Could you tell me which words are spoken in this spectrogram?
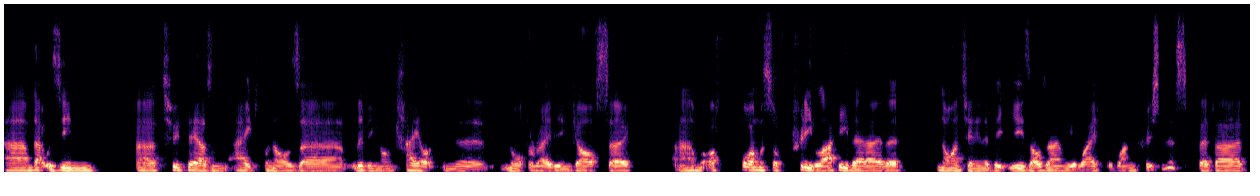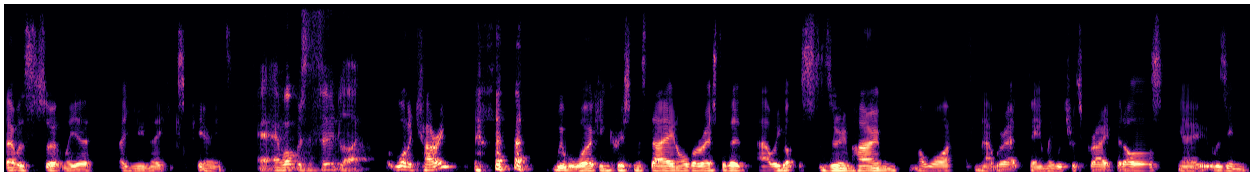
Um, that was in uh, 2008 when I was uh, living on KAAOT in the North Arabian Gulf. So um, I find myself pretty lucky that over 19 and a bit years I was only away for one Christmas. But uh, that was certainly a, a unique experience. And what was the food like? What A lot of curry. we were working Christmas Day and all the rest of it. Uh, we got to zoom home, and my wife and that were at family, which was great. But I was, you know, it was in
